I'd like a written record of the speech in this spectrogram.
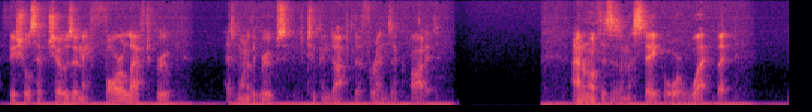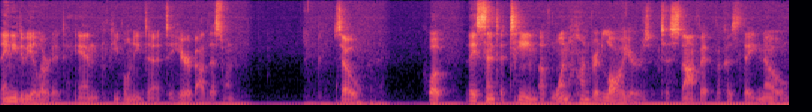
officials have chosen a far left group as one of the groups to conduct the forensic audit. I don't know if this is a mistake or what, but they need to be alerted and people need to, to hear about this one. So, quote, they sent a team of 100 lawyers to stop it because they know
